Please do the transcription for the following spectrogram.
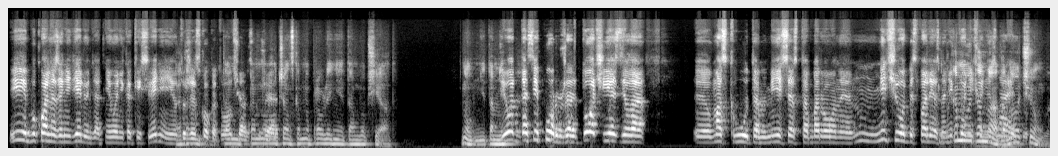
И буквально за неделю от него никаких сведений, и вот а уже там- сколько-то там, Волчанск Там уже. на Волчанском направлении там вообще ад. Ну, не там не... И вот до сих пор уже дочь ездила э, в Москву, там, в Министерство обороны. Ну, ничего бесполезно, Ну, никто кому ничего это не надо? знает. Ну о чем вы?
